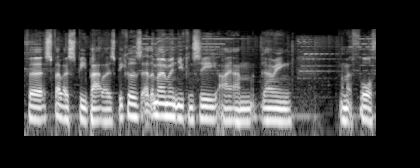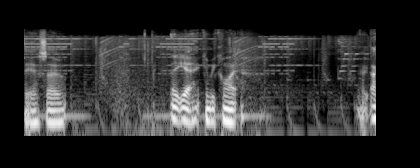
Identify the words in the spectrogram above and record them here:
for fellow speed battlers because at the moment you can see I am going, I'm at fourth here, so uh, yeah, it can be quite... I,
